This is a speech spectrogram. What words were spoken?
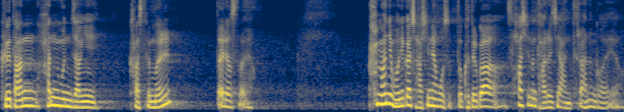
그 단 한 문장이 가슴을 때렸어요. 가만히 보니까 자신의 모습도 그들과 사실은 다르지 않더라는 거예요.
